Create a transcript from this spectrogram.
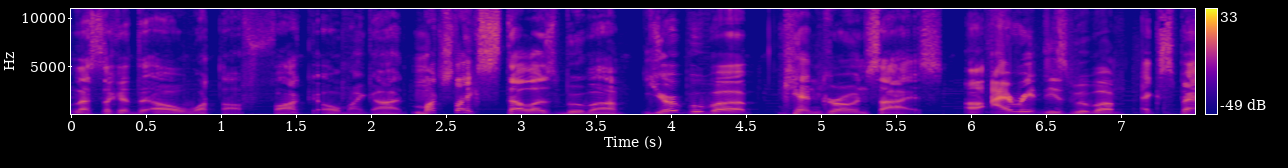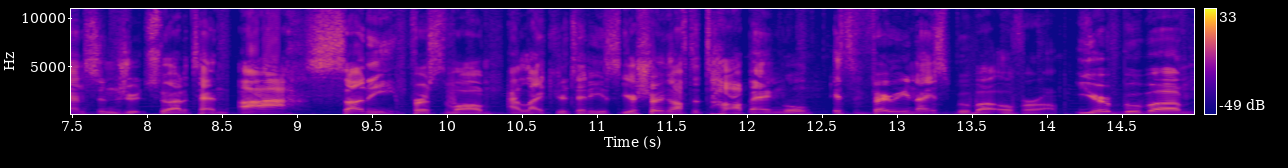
Let's look at the, oh, what the fuck? Oh my God. Much like Stella's booba, your booba can grow in size. Uh, I rate these booba expansion jutsu out of 10. Ah, Sunny. First of all, I like your titties. You're showing off the top angle. It's very nice booba overall. Your booba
